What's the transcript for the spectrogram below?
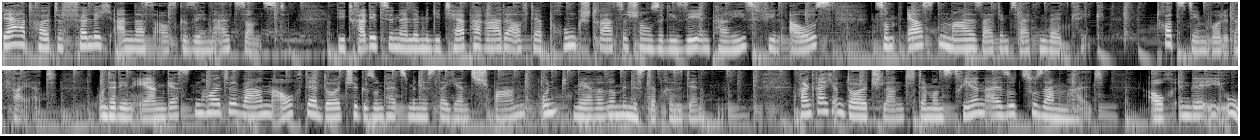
der hat heute völlig anders ausgesehen als sonst. Die traditionelle Militärparade auf der Prunkstraße Champs-Élysées in Paris fiel aus, zum ersten Mal seit dem Zweiten Weltkrieg. Trotzdem wurde gefeiert. Unter den Ehrengästen heute waren auch der deutsche Gesundheitsminister Jens Spahn und mehrere Ministerpräsidenten. Frankreich und Deutschland demonstrieren also Zusammenhalt, auch in der EU.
